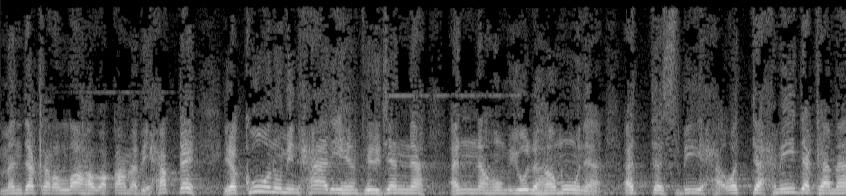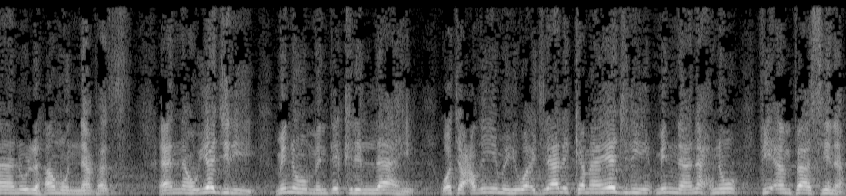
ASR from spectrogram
من ذكر الله وقام بحقه يكون من حالهم في الجنة أنهم يلهمون التسبيح والتحميد كما نلهم النفس لأنه يجري منهم من ذكر الله وتعظيمه وإجلاله كما يجري منا نحن في أنفاسنا.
